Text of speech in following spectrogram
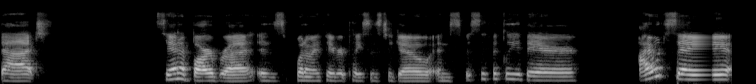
that Santa Barbara is one of my favorite places to go, and specifically there, I would say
